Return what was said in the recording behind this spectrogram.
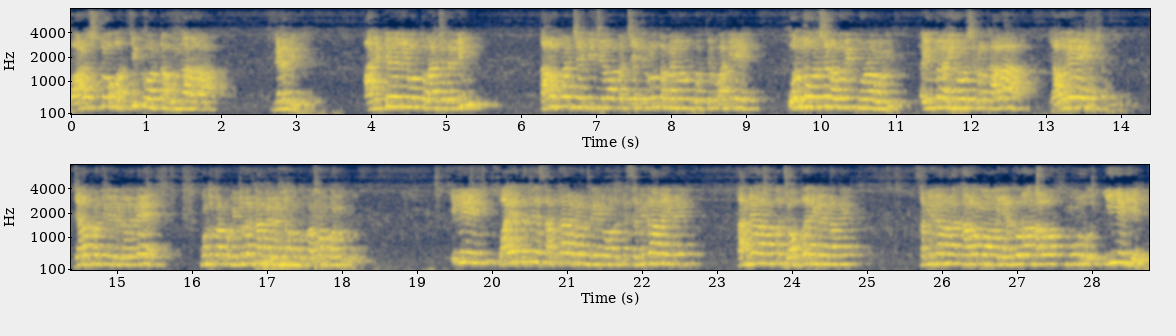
ಬಹಳಷ್ಟು ಹತ್ತಿಕ್ಕುವಂತಹ ಹುನ್ನಾರ ನಡೆದಿದೆ ಆ ನಿಟ್ಟಿನಲ್ಲಿ ಇವತ್ತು ರಾಜ್ಯದಲ್ಲಿ ತಾಲೂಕ್ ಪಂಚಾಯತಿ, ಜಿಲ್ಲಾ ಪಂಚಾಯತಿಗಳು ತಮ್ಮೆಲ್ಲರೂ ಗೊತ್ತಿರುವ ಹಾಗೆ ಒಂದು ವರ್ಷದ ಅವಧಿ ಪೂರ್ಣಗೊಂಡಿದೆ. ಐದರ ಐದು ವರ್ಷಗಳ ಕಾಲ ಯಾವುದೇ ಜನಪ್ರತಿನಿಧಿಗಳೇ ಮುಂದೆ ಕರ್ಕೊಂಡು ವಿವಿಧ ಕಾರ್ಯಗಳಿಂದ ಮುಂದೆ ಕರ್ಕೊಂಡು ಬಂದರು ಇಲ್ಲಿ ಸ್ವಾಯತ್ತತೆಯ ಸರ್ಕಾರಗಳಂದ್ರೆ ಏನು ಅದಕ್ಕೆ ಸಂವಿಧಾನ ಇದೆ, ತಂದೆ ಆದಂತಹ ಜವಾಬ್ದಾರಿಗಳಿದ್ದಾವೆ. ಸಂವಿಧಾನದ ಕಾಲಂ ಎರಡ್ನೂರ ನಲವತ್ಮೂರು ಈ ಅಡಿಯಲ್ಲಿ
